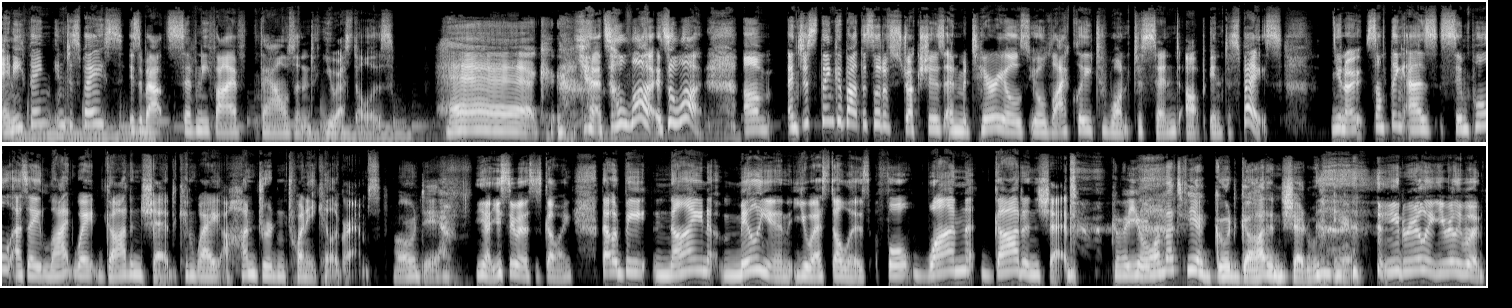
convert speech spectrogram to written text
anything into space is about 75,000 US dollars. Heck. Yeah, it's a lot. It's a lot. Um, and just think about the sort of structures and materials you're likely to want to send up into space. You know, something as simple as a lightweight garden shed can weigh 120 kilograms. Oh dear. Yeah, you see where this is going. That would be 9 million US dollars for one garden shed. Go, you want that to be a good garden shed, wouldn't you? You'd really, you really would.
